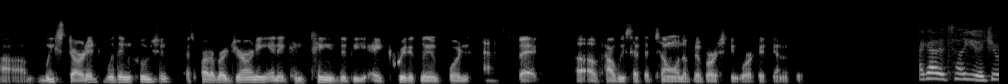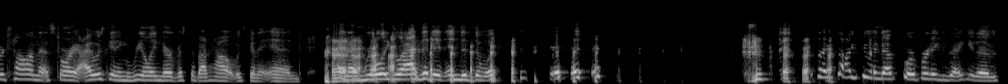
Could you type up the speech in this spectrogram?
um, we started with inclusion as part of our journey and it continues to be a critically important aspect Uh, of how we set the tone of diversity work at genesys I got to tell you, as you were telling that story, I was getting really nervous about how it was going to end, and I'm really glad that it ended the way it did. I talked to enough corporate executives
